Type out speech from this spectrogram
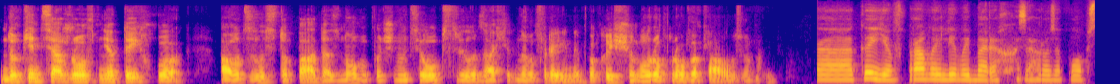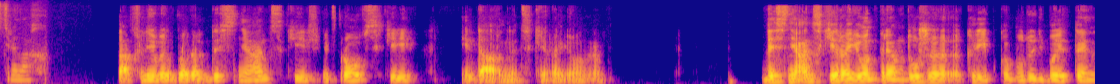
До кінця жовтня тихо, а от з листопада знову почнуться обстріли Західної України. Поки що ворог робить паузу. Е, Київ, правий лівий берег, загроза по обстрілах. Так, лівий берег Деснянський, Дніпровський і Дарницький райони. Деснянський район прям дуже кріпко будуть бити.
